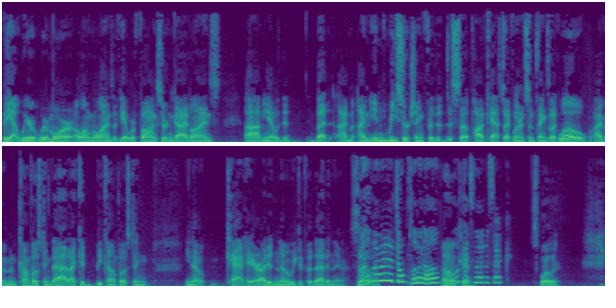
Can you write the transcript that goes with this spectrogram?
But yeah, we're we're more along the lines of yeah, we're following certain guidelines. Um, you know, the, but I'm I'm in researching for the, this uh, podcast. I've learned some things like whoa, I haven't been composting that. I could be composting, you know, cat hair. I didn't know we could put that in there. So well, wait, wait, don't blow it all. Oh, We'll okay. get to that in a sec. spoiler.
